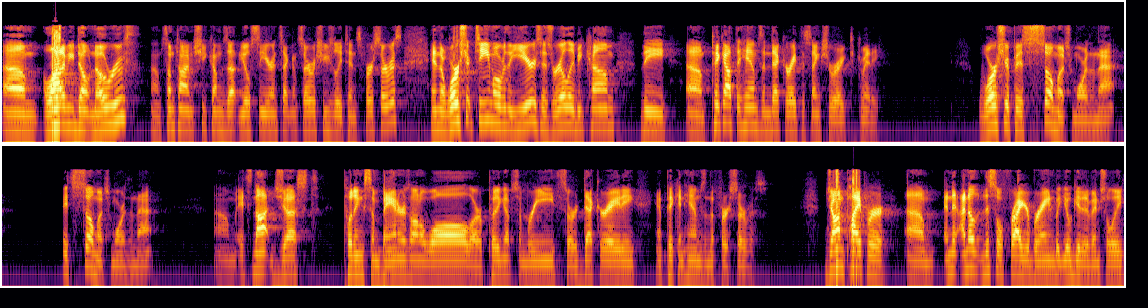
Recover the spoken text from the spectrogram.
um, a lot of you don't know Ruth. Um, sometimes she comes up, you'll see her in second service, she usually attends first service. And the worship team over the years has really become the um, pick out the hymns and decorate the sanctuary committee. Worship is so much more than that. It's so much more than that. Um, it's not just putting some banners on a wall or putting up some wreaths or decorating and picking hymns in the first service. John Piper, um, and I know this will fry your brain, but you'll get it eventually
